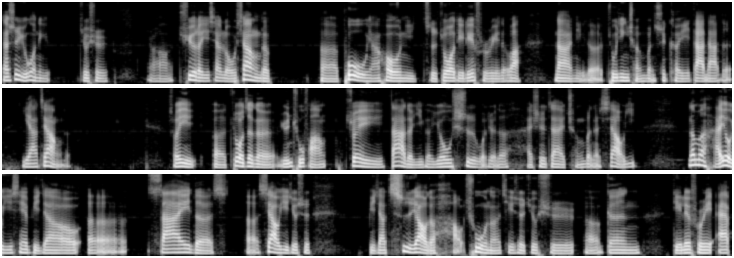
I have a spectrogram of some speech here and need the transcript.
但是如果你就是啊去了一些楼上的呃铺，然后你只做 delivery 的话，那你的租金成本是可以大大的压降的。所以呃做这个云厨房。最大的一个优势，我觉得还是在成本的效益。那么还有一些比较呃塞的呃效益，就是比较次要的好处呢，其实就是呃跟 delivery app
